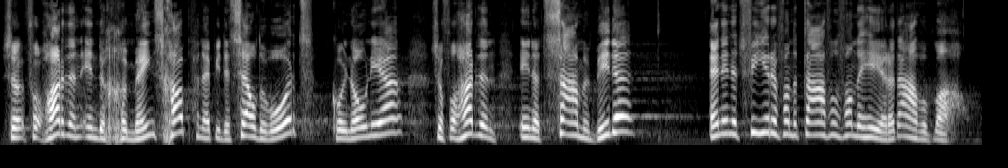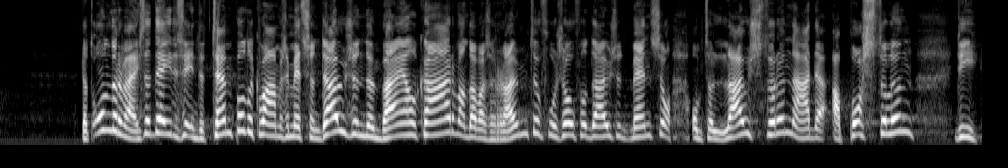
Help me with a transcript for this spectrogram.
Ze volharden in de gemeenschap, dan heb je hetzelfde woord, koinonia. Ze volharden in het samen bidden en in het vieren van de tafel van de Heer, het avondmaal. Dat onderwijs, dat deden ze in de tempel. Daar kwamen ze met z'n duizenden bij elkaar, want daar was ruimte voor zoveel duizend mensen om te luisteren naar de apostelen die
